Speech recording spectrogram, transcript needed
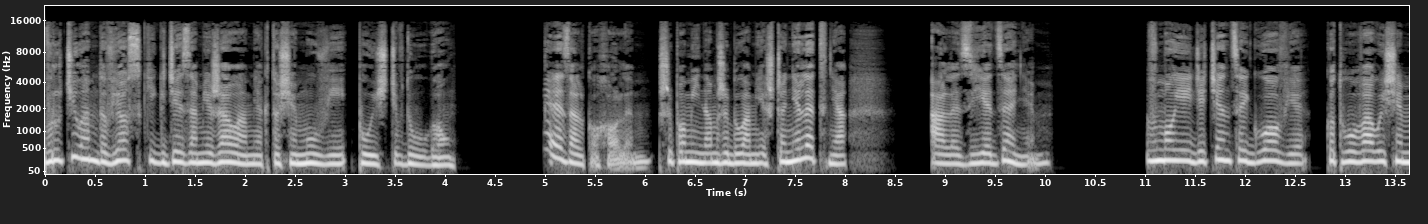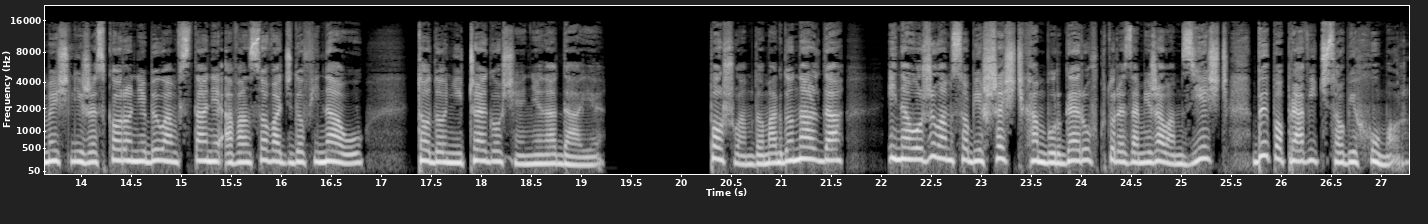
Wróciłam do wioski, gdzie zamierzałam, jak to się mówi, pójść w długą. Nie z alkoholem, przypominam, że byłam jeszcze nieletnia, ale z jedzeniem. W mojej dziecięcej głowie kotłowały się myśli, że skoro nie byłam w stanie awansować do finału, to do niczego się nie nadaje. Poszłam do McDonalda i nałożyłam sobie sześć hamburgerów, które zamierzałam zjeść, by poprawić sobie humor.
